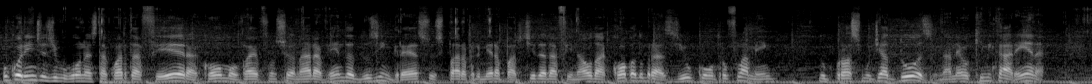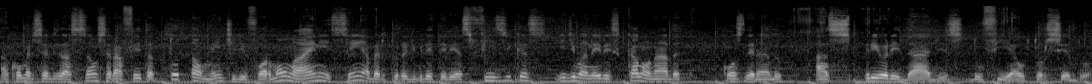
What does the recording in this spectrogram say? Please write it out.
O Corinthians divulgou nesta quarta-feira como vai funcionar a venda dos ingressos para a primeira partida da final da Copa do Brasil contra o Flamengo no próximo dia 12, na Neoquímica Arena. A comercialização será feita totalmente de forma online, sem abertura de bilheterias físicas e de maneira escalonada, considerando as prioridades do fiel torcedor.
